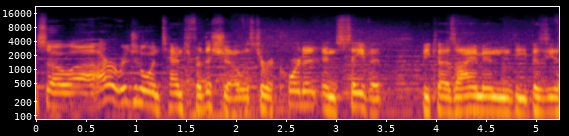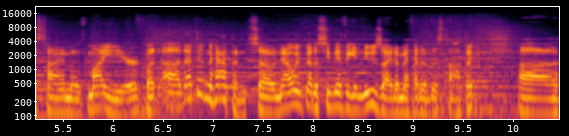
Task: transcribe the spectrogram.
So, uh, our original intent for this show was to record it and save it because I am in the busiest time of my year, but uh, that didn't happen. So, now we've got a significant news item ahead of this topic. Uh,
